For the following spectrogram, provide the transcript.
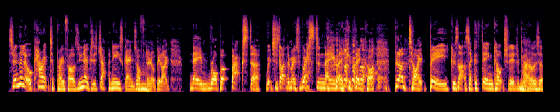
So in the little character profiles, you know, because it's Japanese games, often it'll be like name Robert Baxter, which is like the most Western name they can think of. Blood type B, because that's like a thing culturally in Japan. Yeah.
